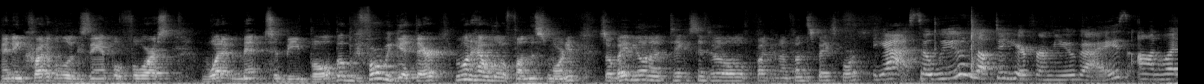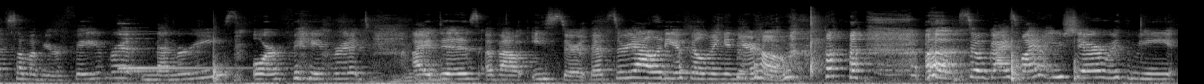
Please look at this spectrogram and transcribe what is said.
an incredible example for us what it meant to be bold. But before we get there, we want to have a little fun this morning. So, babe, you want to take us into a little fun, kind of fun space for us? Yeah, so we would love to hear from you guys on what some of your favorite memories or favorite ideas about Easter. That's the reality of filming in your home. um, so, guys, why don't you share with me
